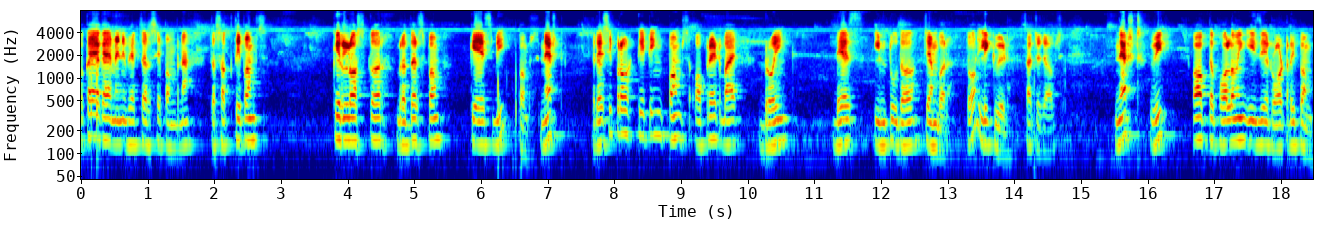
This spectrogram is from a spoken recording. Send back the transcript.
તો કયા કયા મેન્યુફેક્ચર છે પંપના તો Shakti pumps Kirloskar brothers pump KSB pumps next reciprocating pumps operate by drawing dash into the chamber તો લિક્વિડ સાચો જવાબ છે next which of the following is a rotary pump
